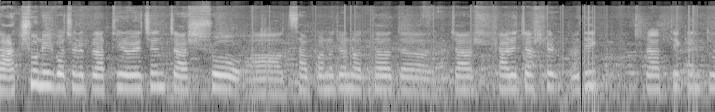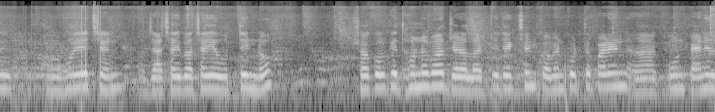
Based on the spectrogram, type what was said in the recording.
ডাকসু নির্বাচনে প্রার্থী রয়েছেন চারশো ছাপ্পান্ন জন, অর্থাৎ চার, সাড়ে চারশোর অধিক প্রার্থী কিন্তু হয়েছেন, যাচাই বাছাইয়ে উত্তীর্ণ। সকলকে ধন্যবাদ, যারা লাইভটি দেখছেন কমেন্ট করতে পারেন কোন প্যানেল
